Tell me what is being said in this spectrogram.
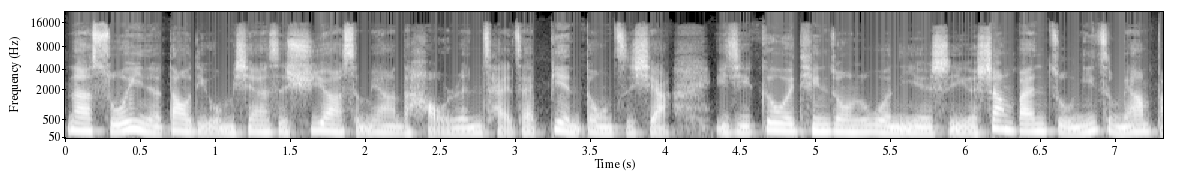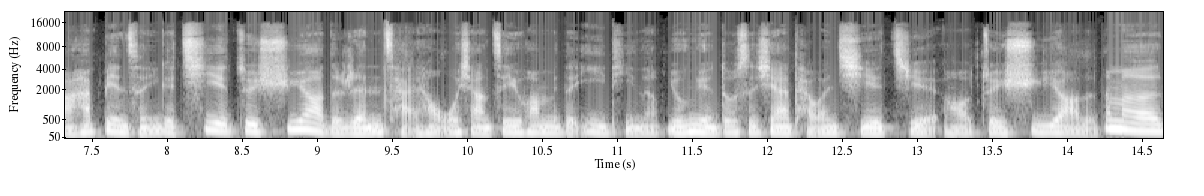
那所以呢，到底我们现在是需要什么样的好人才？在变动之下，以及各位听众，如果你也是一个上班族，你怎么样把它变成一个企业最需要的人才哈？我想这一方面的。议题呢，永远都是现在台湾企业界哈最需要的。那么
